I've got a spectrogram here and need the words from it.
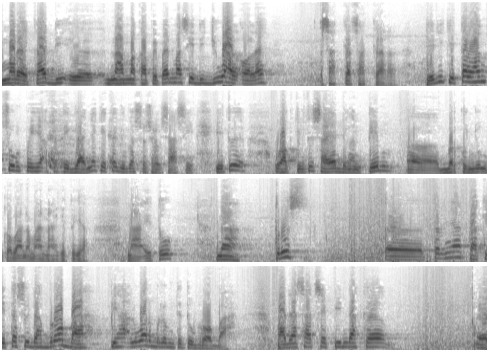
mereka di e, nama KPPN masih dijual oleh satker-satker. Jadi kita langsung pihak ketiganya kita juga sosialisasi. Itu waktu itu saya dengan tim e, berkunjung ke mana-mana gitu ya. Nah itu, nah terus e, ternyata kita sudah berubah. Pihak luar belum tentu berubah. Pada saat saya pindah ke e,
